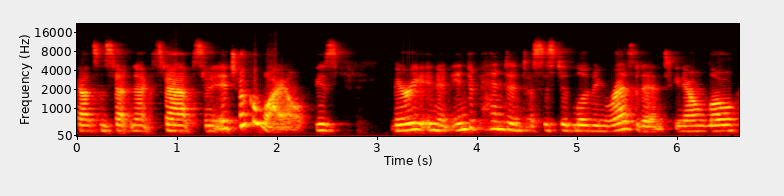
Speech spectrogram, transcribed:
got some step next steps. And it took a while. He's very in an independent assisted living resident, you know, low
